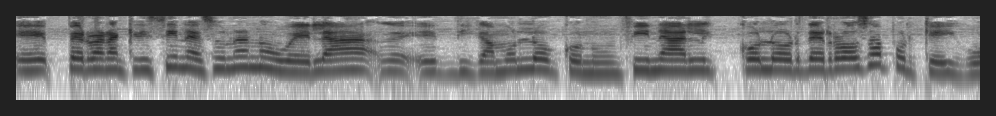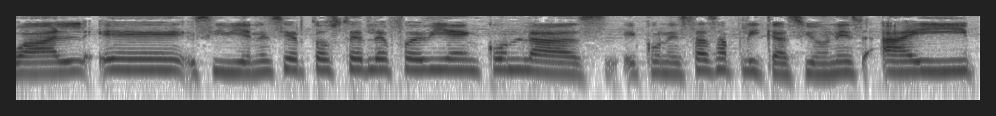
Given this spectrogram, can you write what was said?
Eh, pero Ana Cristina, es una novela, eh, digámoslo, con un final color de rosa, porque igual, eh, si bien es cierto a usted le fue bien con las, eh, con estas aplicaciones, hay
